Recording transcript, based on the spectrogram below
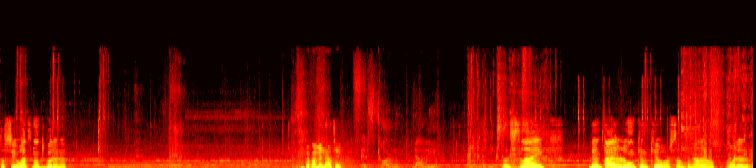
to see what's not good in it. You could come in now too. It's like the entire room can kill or something. I don't know. What is it?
